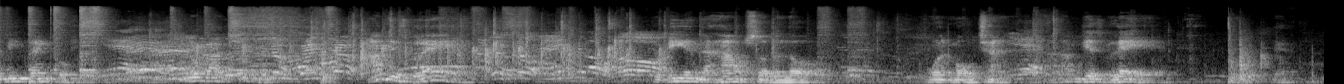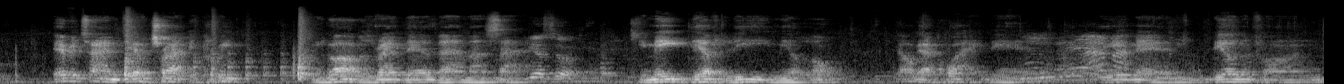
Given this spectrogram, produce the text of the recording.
to be thankful for? No about you. I'm just glad to be in the house of the Lord one more time. I'm just glad that every time death tried to creep, and God was right there by my side. Yes, sir. He made death leave me alone. Y'all got quiet then. Amen. Building fund,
